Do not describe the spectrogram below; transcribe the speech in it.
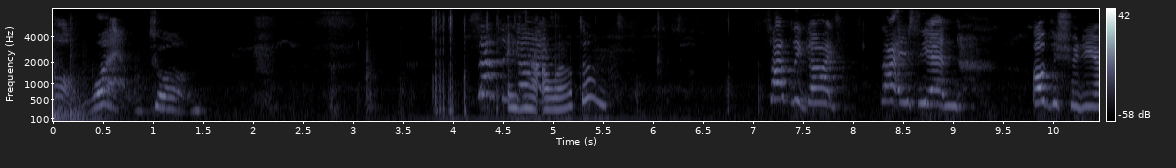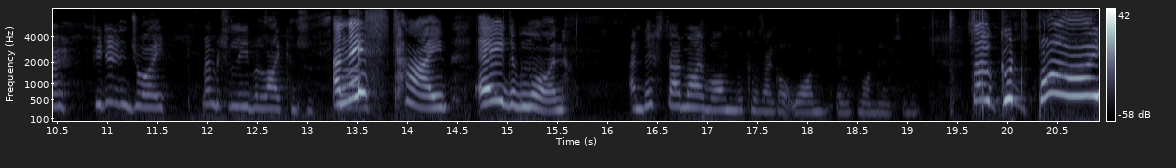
Oh, well done. Sadly, Isn't that guys, a well done? sadly, guys, that is the end of this video. If you did enjoy, remember to leave a like and subscribe. And this time, Aiden won. And this time I won because I got one. It was one nil to me. So goodbye.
